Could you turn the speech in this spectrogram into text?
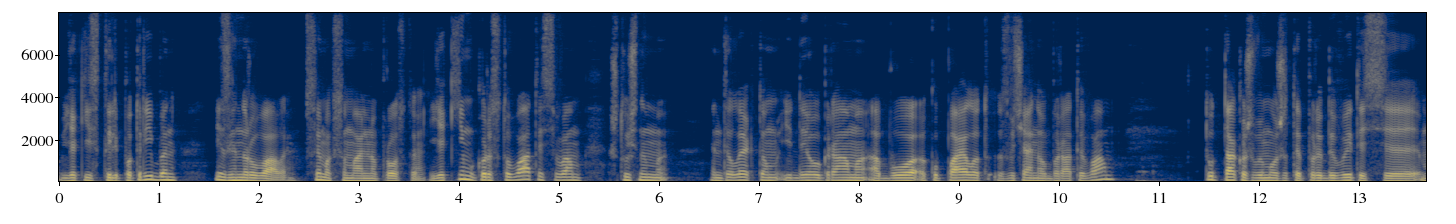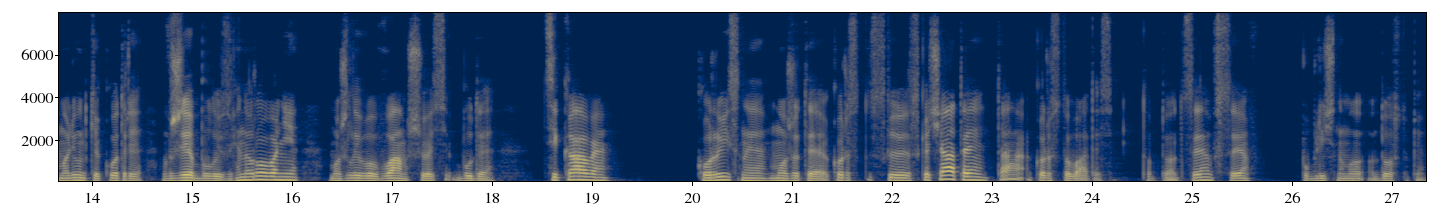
який стиль потрібен, і згенерували. Все максимально просто. Яким користуватись вам штучним інтелектом ідеограма або Copilot, звичайно, обирати вам. Тут також ви можете передивитись е, малюнки, котрі вже були згенеровані. Можливо, вам щось буде цікаве, корисне, можете скачати та користуватись. Тобто це все в публічному доступі.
